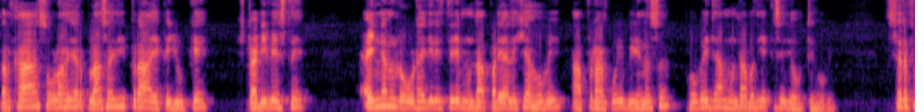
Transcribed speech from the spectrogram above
ਤਨਖਾਹ 16000 ਪਲੱਸ ਹੈ ਜੀ, ਭਰਾ ਇੱਕ ਯੂਕੇ ਸਟੱਡੀ ਬੇਸ ਤੇ ਇਹਨਾਂ ਨੂੰ ਲੋੜ ਹੈ ਜੀ ਰਿਸ਼ਤੇ 'ਚ ਮੁੰਡਾ ਪੜ੍ਹਿਆ ਲਿਖਿਆ ਹੋਵੇ, ਆਪਣਾ ਕੋਈ ਬਿਜ਼ਨਸ ਹੋਵੇ ਜਾਂ ਮੁੰਡਾ ਵਧੀਆ ਕਿਸੇ ਜੋਬ ਤੇ ਹੋਵੇ। ਸਿਰਫ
